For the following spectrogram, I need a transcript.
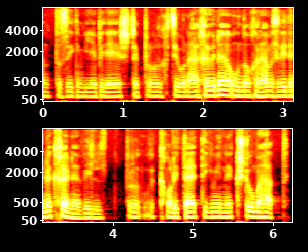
haben das irgendwie bei der ersten Produktion auch können und nachher haben wir es wieder nicht können, weil die Qualität irgendwie nicht gestimmt hat.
